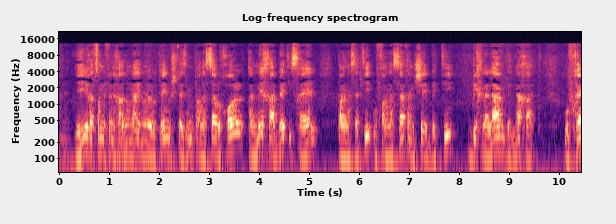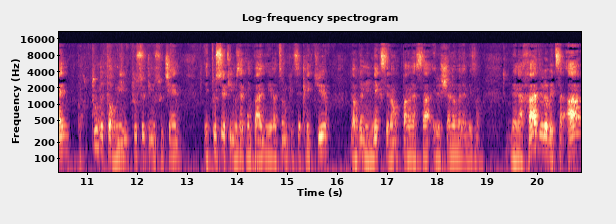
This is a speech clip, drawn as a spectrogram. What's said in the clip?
Amen. יהי רצון לפניך אדוני אלוהי אבותינו שתזמין פרנסה לכל עמך בית ישראל פרנסתי ופרנסת אנשי ביתי בכללם בנחת. ובכן, pour tous nos tormines, tous ceux qui nous soutiennent et tous ceux qui nous accompagnent, il raconte que cette lecture leur donne une excellente parnassa et le shalom à la maison. בנחת ולא בצער,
